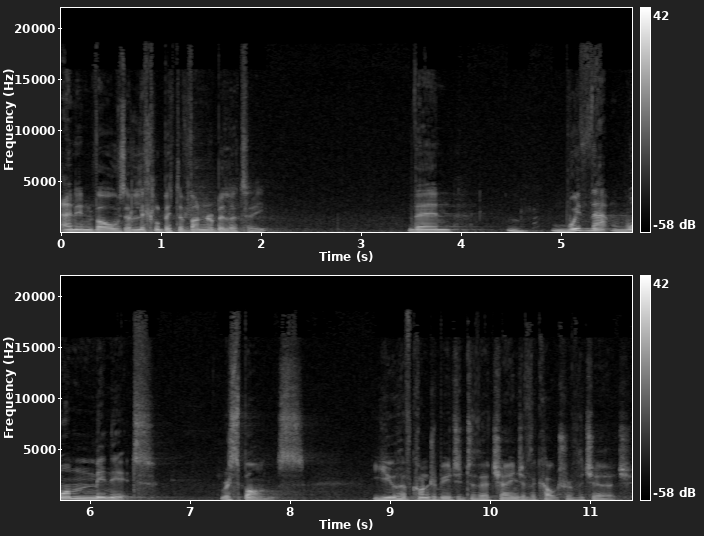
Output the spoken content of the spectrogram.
and involves a little bit of vulnerability, then with that one minute response, you have contributed to the change of the culture of the church.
